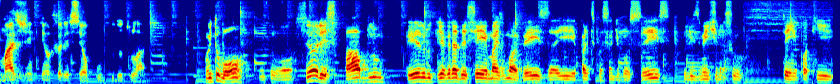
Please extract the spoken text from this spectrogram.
mais a gente tem a oferecer ao público do outro lado. Muito bom, muito bom. Senhores, Pablo, Pedro, queria agradecer mais uma vez aí a participação de vocês. Felizmente, nosso tempo aqui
